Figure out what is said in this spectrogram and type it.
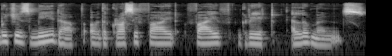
which is made up of the grossified five great elements,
